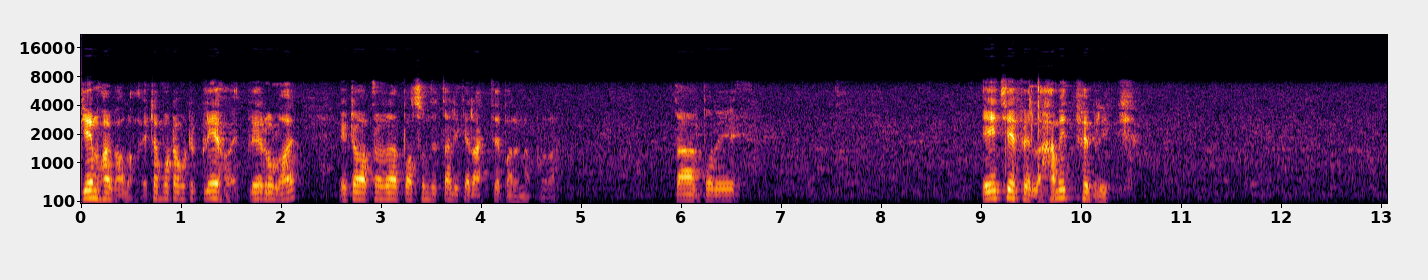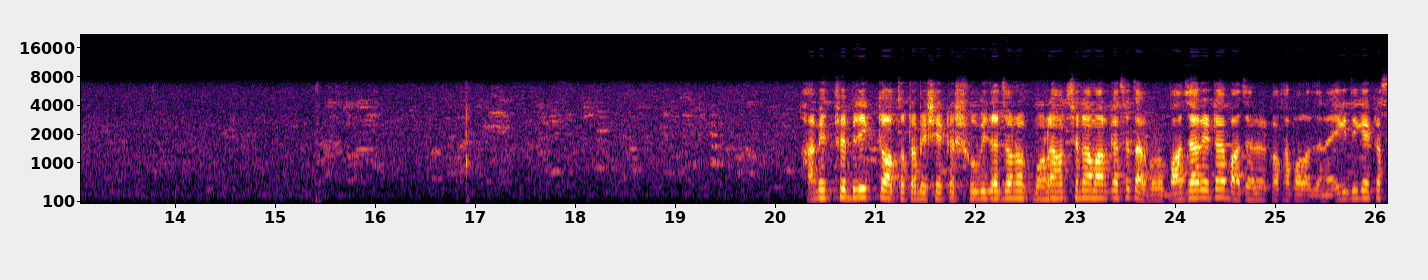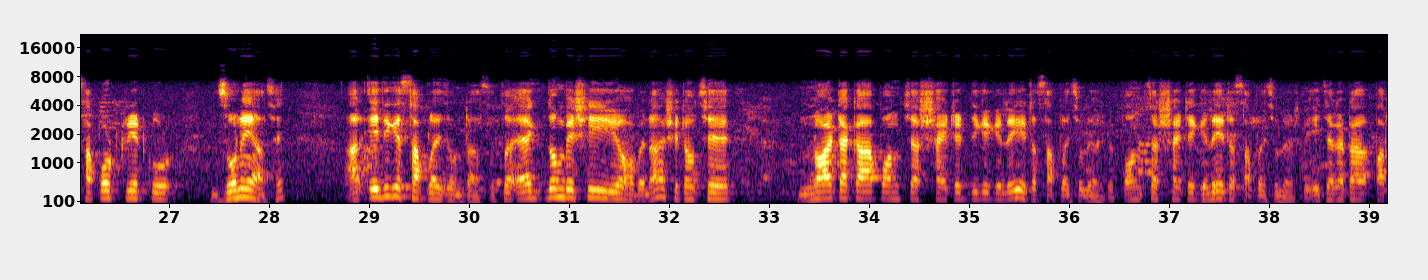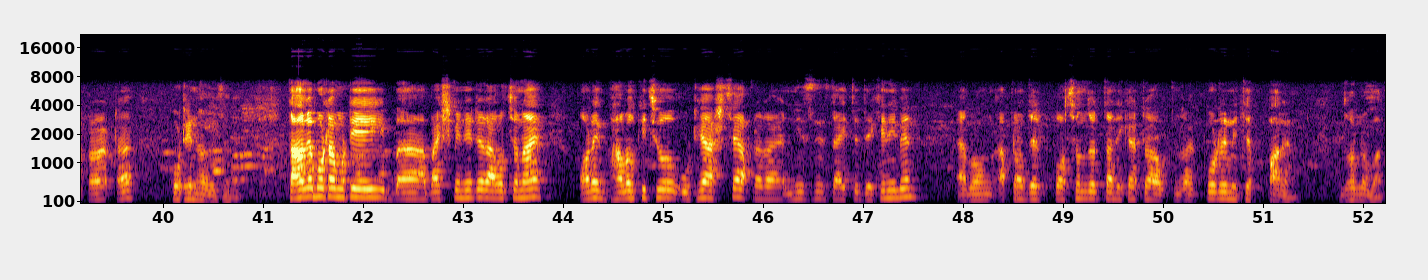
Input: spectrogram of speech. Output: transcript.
গেম হয় ভালো, এটা মোটামুটি প্লে হয় প্লে রোল হয়। এটাও আপনারা পছন্দের তালিকায় রাখতে পারেন আপনারা। তারপরে H F L Hamid fabric Hamid ফেব্রিকটা অতটা বেশি একটা সুবিধাজনক মনে হচ্ছে না আমার কাছে তারপর বাজার এটা, বাজারের কথা বলা যায় না। এইদিকে একটা সাপোর্ট ক্রিয়েট জোনে আছে, আর এদিকে সাপ্লাই জোনটা আছে। তো একদম বেশি ইয়ে হবে না, সেটা হচ্ছে নয় টাকা পঞ্চাশ ষাটের দিকে গেলেই এটা সাপ্লাই চলে আসবে। পঞ্চাশ ষাটে গেলেই এটা সাপ্লাই চলে আসবে। এই জায়গাটা পার করাটা কঠিন হয়ে যাবে। তাহলে মোটামুটি এই বাইশ মিনিটের আলোচনায় অনেক ভালো কিছু উঠে আসছে। আপনারা নিজ নিজ দায়িত্বে দেখে নেবেন। এবং আপনাদের পছন্দের তালিকাটাও আপনারা করে নিতে পারেন। ধন্যবাদ।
